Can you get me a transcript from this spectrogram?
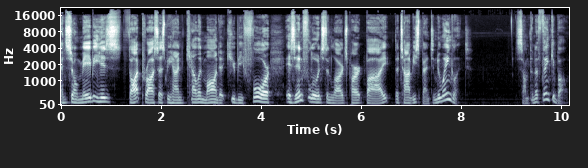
And so maybe his thought process behind Kellen Mond at QB4 is influenced in large part by the time he spent in New England. Something to think about.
